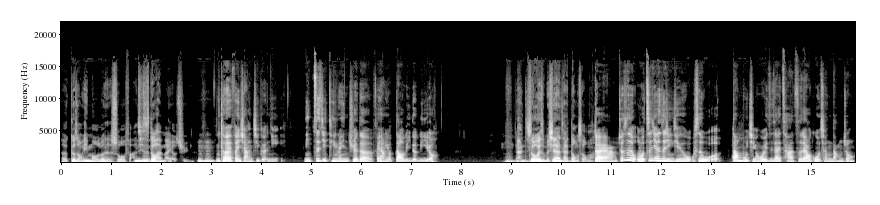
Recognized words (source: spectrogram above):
呃各种阴谋论的说法，其实都还蛮有趣的。嗯哼，你可不可以分享几个你你自己听了你觉得非常有道理的理由？你说为什么现在才动手吗？对啊，就是我这件事情，其实我是我到目前为止在查资料过程当中。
